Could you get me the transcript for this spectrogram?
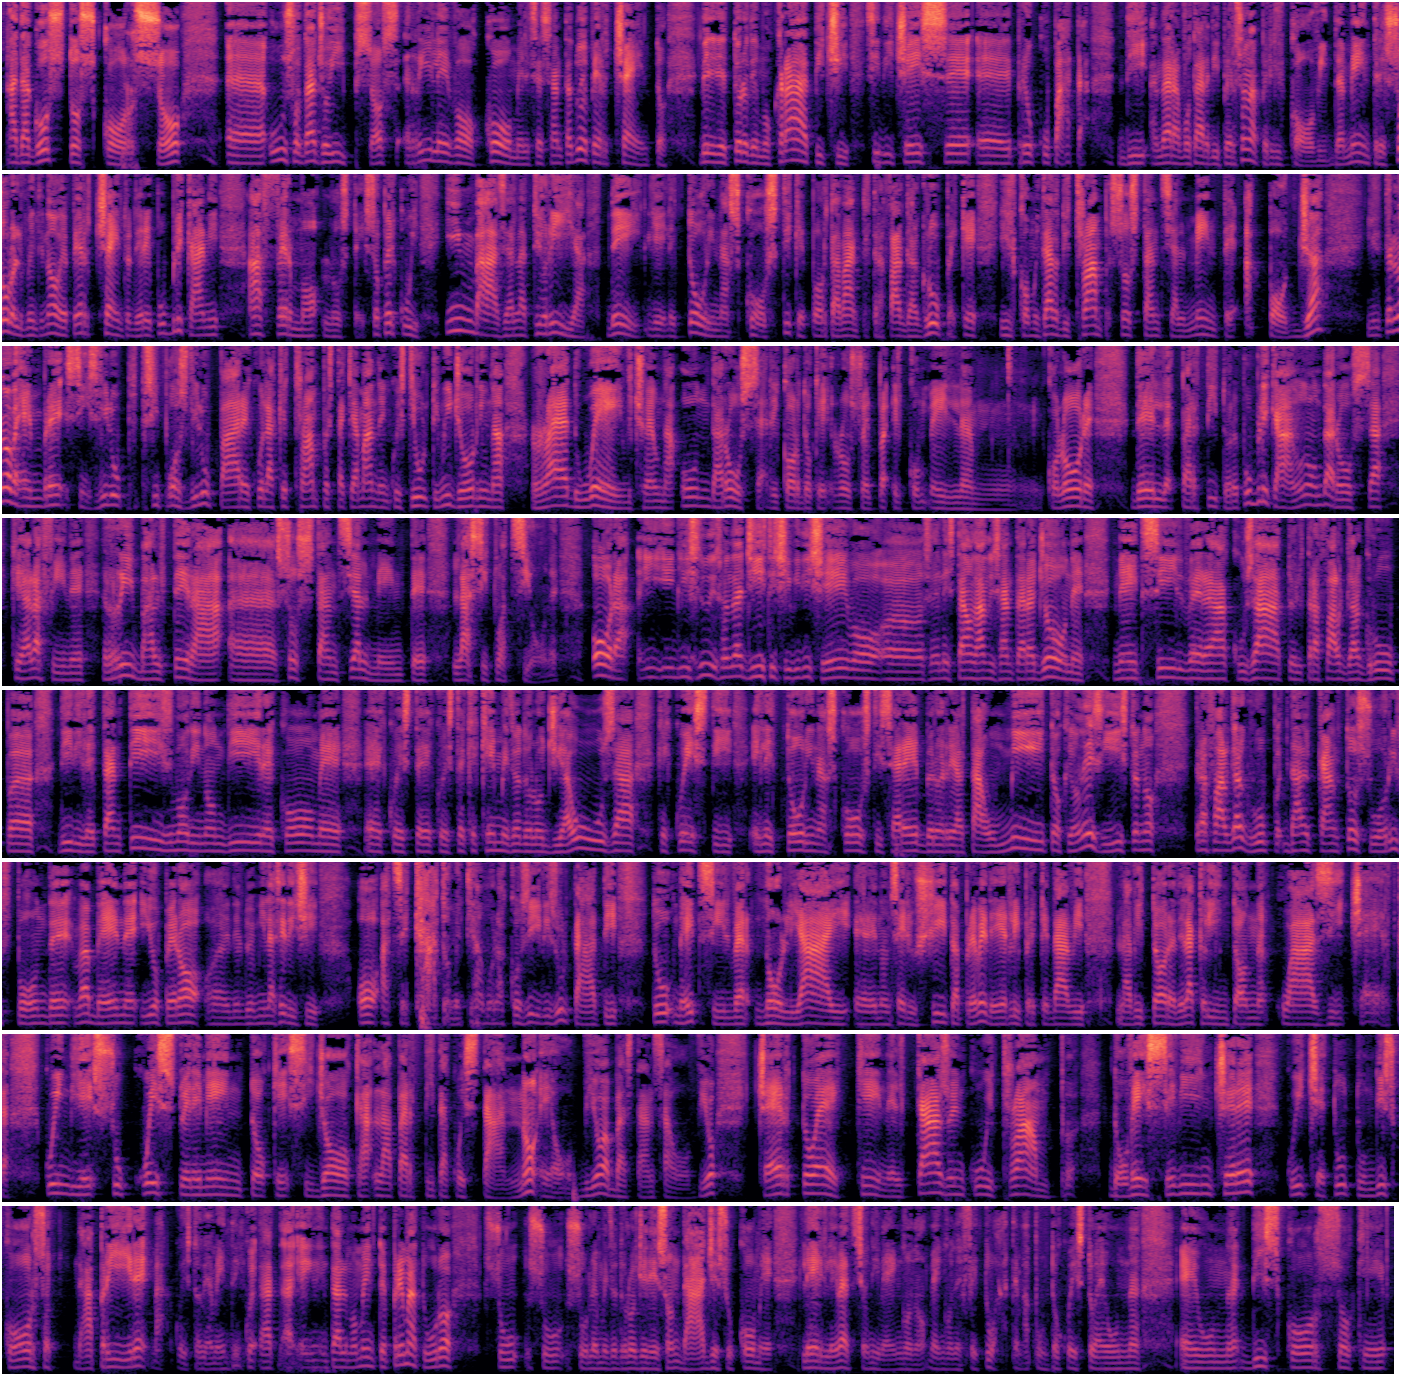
ad agosto scorso eh, un sondaggio Ipsos rilevò come il 62% degli elettori democratici si dicesse eh, preoccupata di andare a votare di persona per il Covid, mentre solo il 29% dei repubblicani affermò lo stesso. Per cui, in base alla teoria degli elettori nascosti che porta avanti il Trafalgar Group e che il comitato di Trump sostanzialmente appoggia, il 3 novembre si, svilupp- si può sviluppare quella che Trump sta chiamando in questi ultimi giorni una red wave, cioè una onda rossa. Ricordo che il rosso è il, il, il um, colore del Partito Repubblicano, un'onda rossa che alla fine ribalterà eh, sostanzialmente la situazione. Ora, gli istituti sondaggistici, vi dicevo, eh, se ne stanno dando di santa ragione. Nate Silver ha accusato il Trafalgar Group eh, di dilettantismo, di non dire come eh, queste, queste, che, che metodologia usa, che questi elettori nascosti sarebbero in realtà un mito, che non esistono. Trafalgar Group dal canto suo risponde va bene, io però eh, nel 2016 ho azzeccato, mettiamola così, i risultati, tu Nate Silver non li hai, eh, non sei riuscito a prevederli perché davi la vittoria della Clinton quasi certa. Quindi è su questo elemento che si gioca la partita quest'anno, è ovvio, abbastanza ovvio. Certo è che nel caso in cui Trump dovesse vincere, qui c'è tutto un discorso da aprire, ma questo ovviamente in, que- in tal momento è prematuro, su, su, sulle metodologie dei sondaggi, su come le rilevazioni vengono, vengono effettuate, ma appunto questo è un, è un discorso che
